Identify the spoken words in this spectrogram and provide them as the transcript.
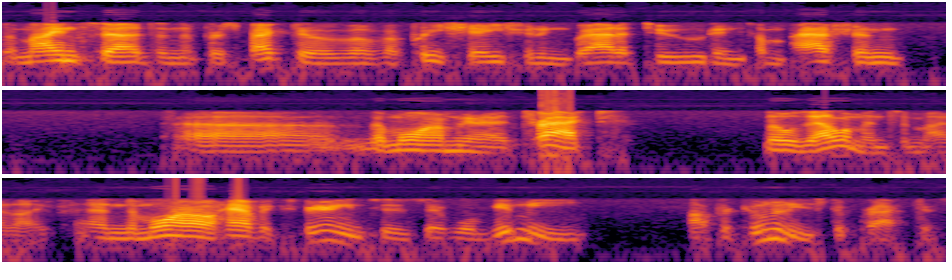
the mindset and the perspective of appreciation and gratitude and compassion, uh, the more I'm going to attract those elements in my life. And the more I'll have experiences that will give me opportunities to practice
